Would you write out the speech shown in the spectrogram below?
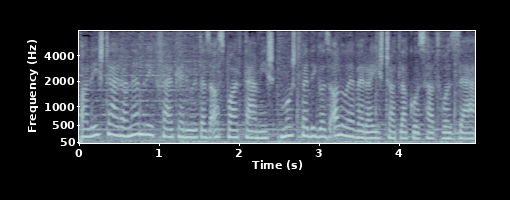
A listára nemrég felkerült az aszpartám is, most pedig az aloe vera is csatlakozhat hozzá.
